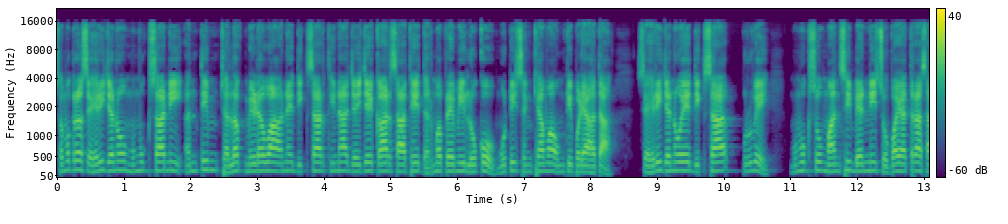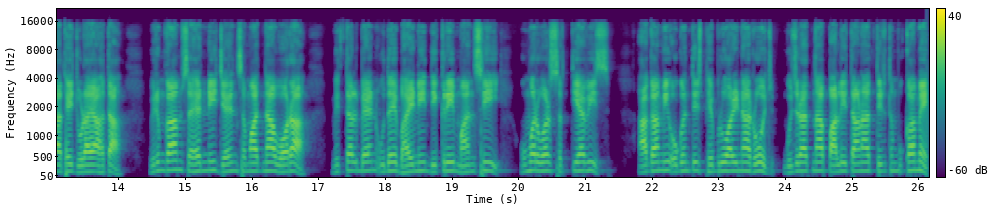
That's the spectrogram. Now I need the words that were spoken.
સમગ્ર શહેરીજનો મુમુક્ષાની અંતિમ ઝલક મેળવવા અને દીક્ષાર્થીના જય જયકાર સાથે ધર્મપ્રેમી લોકો મોટી સંખ્યામાં ઉમટી પડ્યા હતા. શહેરીજનોએ દીક્ષા પૂર્વે મુમુક્ષુ માનસીબેનની શોભાયાત્રા સાથે જોડાયા હતા. વિરમગામ શહેરની જૈન સમાજના વોરા મિત્તલબેન ઉદયભાઈની દીકરી માનસી ઉંમર વર્ષ સત્યાવીસ. આગામી ઓગણત્રીસ ફેબ્રુઆરીના રોજ ગુજરાતના પાલીતાણા તીર્થ મુકામે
